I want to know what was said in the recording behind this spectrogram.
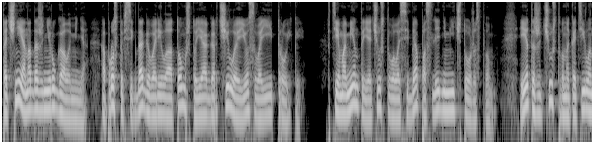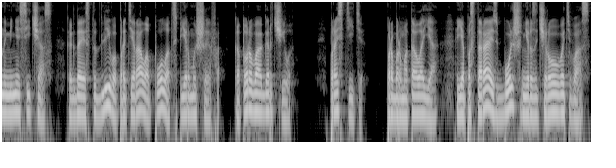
Точнее, она даже не ругала меня – а просто всегда говорила о том, что я огорчила ее своей тройкой. В те моменты я чувствовала себя последним ничтожеством. И это же чувство накатило на меня сейчас, когда я стыдливо протирала пол от спермы шефа, которого огорчила. «Простите», — пробормотала я, Я постараюсь больше не разочаровывать вас.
